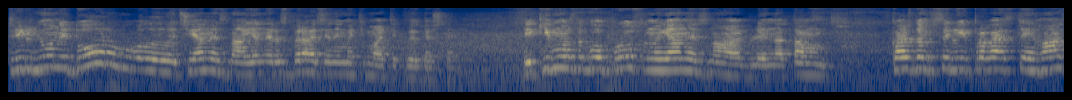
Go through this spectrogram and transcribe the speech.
трильйони доларів увалили, чи я не знаю, я не розбираюся, я не математик, вибачте. Які можна було просто, ну я не знаю, блін, а там в кожному селі провести газ,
